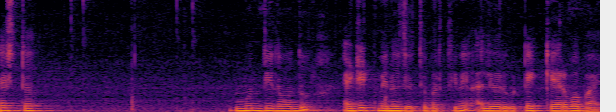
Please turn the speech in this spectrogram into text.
ನೆಕ್ಸ್ಟ್ ಮುಂದಿನ ಒಂದು ಎಡಿಟ್ ಮೆನು ಜೊತೆ ಬರ್ತೀನಿ. ಅಲ್ಲಿವರೆಗೂ ಟೇಕ್ ಕೇರ್ ಬಾಯ್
